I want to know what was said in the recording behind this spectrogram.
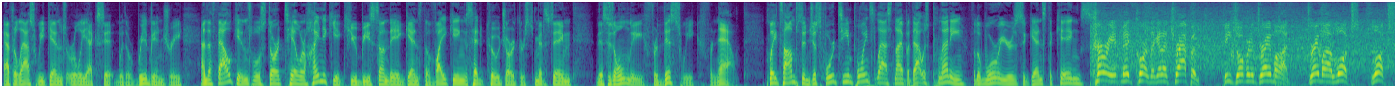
after last weekend's early exit with a rib injury. And the Falcons will start Taylor Heinicke at QB Sunday against the Vikings. Head coach Arthur Smith saying this is only for this week for now. Klay Thompson just 14 points last night, but that was plenty for the Warriors against the Kings. Curry at midcourt. They're going to trap him. Feeds over to Draymond. Draymond looks, looks,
